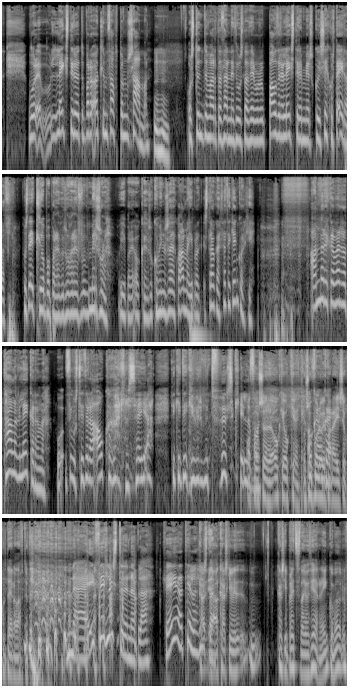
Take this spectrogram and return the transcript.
leikstýrið þetta bara öllum þáttunum saman. Mm -hmm. og stundum var þetta þannig þú veist að þeir voru báðir að leikstýra mér sko í sikkurt eirað. Þú veist, eitt hljópa bara, mér svona. Og ég bara, ok, svo kom hinn og sagði eitthvað annað. Ég bara, strákar, þetta gengur ekki. Annar ykkar verður að tala við leikarana. Og þú veist, þið þurfa að ákvæða hvað það að segja. Þið geti ekki verið með tvö skil og þá sögðu, ok, ok, og svo okay, fórum okay. við bara í sikkurt eirað aftur. Nei, þið hlustuðu nefnilega Þegar til að hlusta. Já, kannski, kannski breytist það hjá þér en engum öðrum.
